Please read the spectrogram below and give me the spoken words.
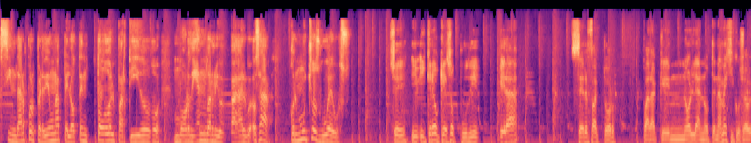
sin dar por perdida una pelota en todo el partido, mordiendo arriba, algo. O sea, con muchos huevos. Sí, y creo que eso pudiera ser factor para que no le anoten a México. O sea,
